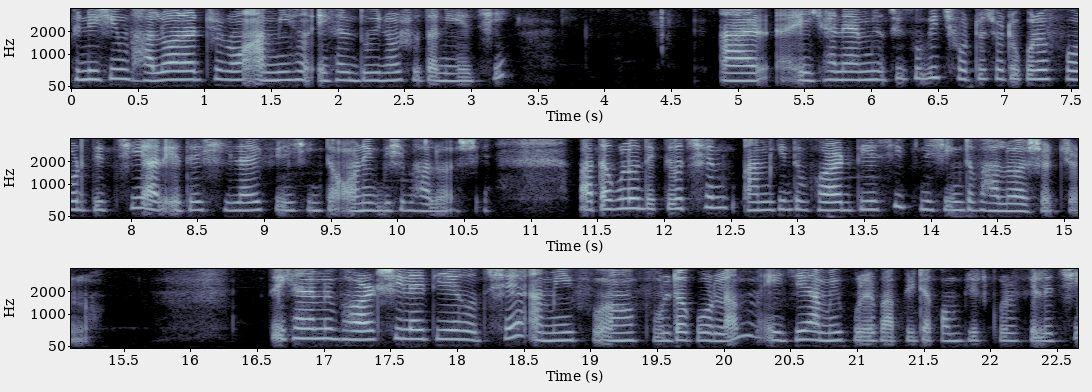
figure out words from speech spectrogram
ফিনিশিং ভালো আনার জন্য আমি এখানে দুই নর সুতা নিয়েছি। আর এইখানে আমি হচ্ছে, খুবই ছোট ছোট করে ফোর দিচ্ছি, আর এতে সেলাই ফিনিশিংটা অনেক বেশি ভালো আসে। পাতাগুলো দেখতে পাচ্ছেন, আমি কিন্তু ভরাট দিয়েছি ফিনিশিংটা ভালো আসার জন্য। তো এখানে আমি ভরাট সেলাই দিয়ে হচ্ছে আমি ফুলটা করলাম। এই যে আমি ফুলের পাপড়িটা কমপ্লিট করে ফেলেছি।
